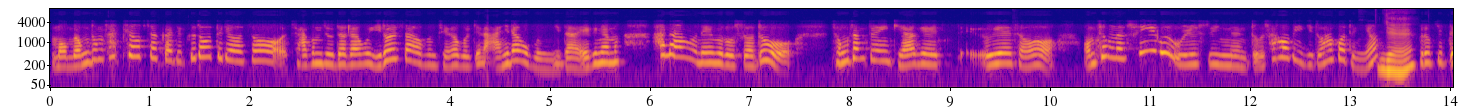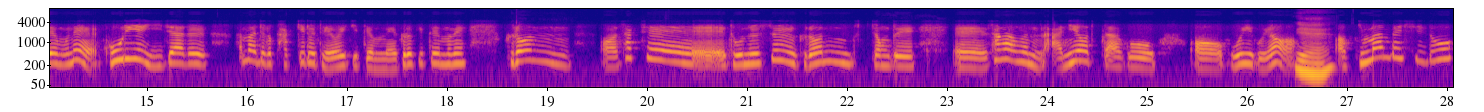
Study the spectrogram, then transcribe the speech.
뭐 명동 사채업자까지 끌어들여서 자금 조달하고 이럴 사업은 제가 볼 때는 아니라고 보입니다. 예, 왜냐하면 하나은행으로서도 정상적인 계약에 의해서 엄청난 수익을 올릴 수 있는 또 사업이기도 하거든요. 예. 그렇기 때문에 고리의 이자를 한마디로 받기로 되어 있기 때문에 그렇기 때문에 그런 어, 사채 돈을 쓸 그런 정도의 에, 상황은 아니었다고 어, 보이고요. 예. 어, 김만배 씨도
